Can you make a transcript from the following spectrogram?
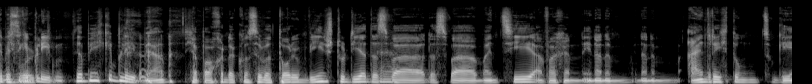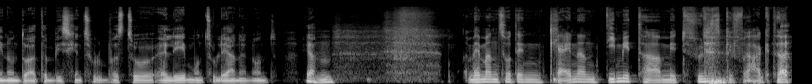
Da bist du geblieben. Da bin ich geblieben, ja. Ich habe auch an der Konservatorium Wien studiert. Das, war, das war mein Ziel, einfach in, in, einem, in einem Einrichtung zu gehen und dort ein bisschen zu, was zu erleben und zu lernen. Und ja, wenn man so den kleinen Dimitar mit fünf gefragt hat,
